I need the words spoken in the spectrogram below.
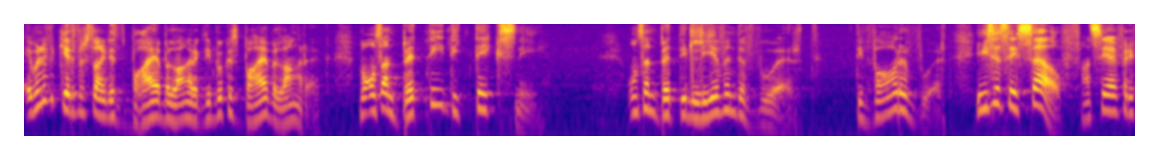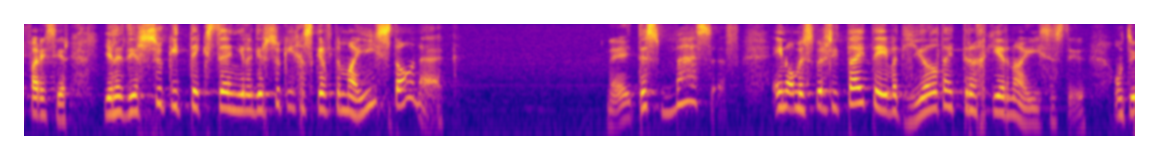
Ek moet nie verkeerd verstaan nie, dit is baie belangrik. Die boek is baie belangrik, maar ons aanbid nie die teks nie. Ons aanbid die lewende woord, die ware woord. Jesus sê self, dan sê hy vir die Fariseërs, julle deursoek die tekste en julle deursoek die geskrifte, maar hier staan ek. Nee, dis massive. En om 'n spiritualiteit te hê wat heeltyd terugkeer na Jesus toe, om to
